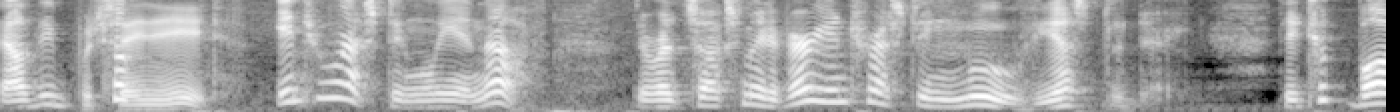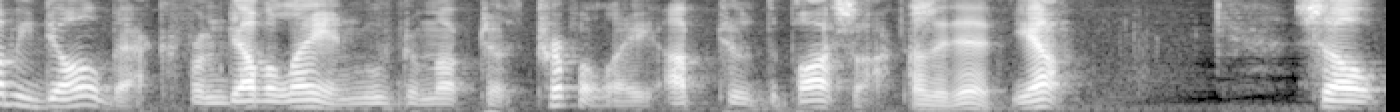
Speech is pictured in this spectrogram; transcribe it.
Now, the, which so- they need. interestingly enough, the Red Sox made a very interesting move yesterday. They took Bobby Dalbec from Double A and moved him up to Triple A, up to the Paw Sox. Oh, they did. Yeah. So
